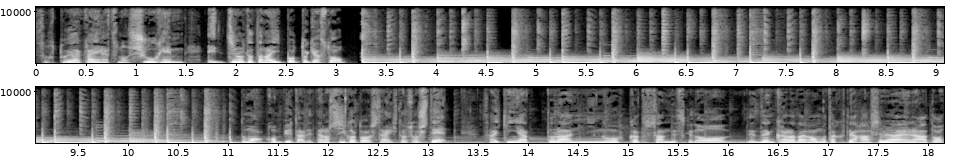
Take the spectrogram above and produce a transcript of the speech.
ソフトウェア開発の周辺、エッジの立たないポッドキャスト。も、コンピューターで楽しいことをしたい人、そして、最近やっとランニングを復活したんですけど、全然体が重たくて走れないなと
